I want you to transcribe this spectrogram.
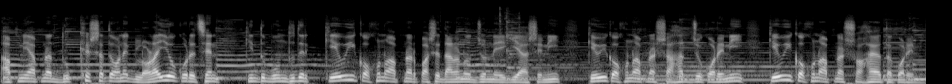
আপনি আপনার দুঃখের সাথে অনেক লড়াইও করেছেন, কিন্তু বন্ধুদের কেউই কখনো আপনার পাশে দাঁড়ানোর জন্য এগিয়ে আসেনি, কেউই কখনো আপনার সাহায্য করেনি, কেউই কখনো আপনার সহায়তা করেনি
